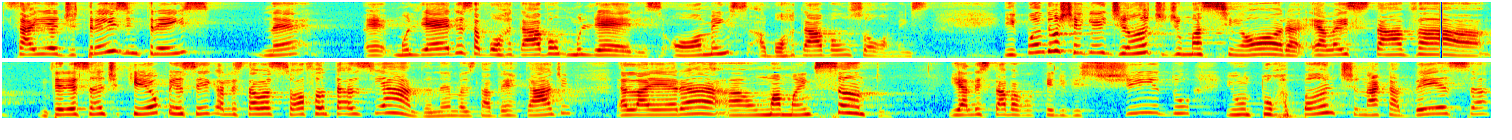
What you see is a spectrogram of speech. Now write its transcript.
saía de três em três, né, é, mulheres abordavam mulheres, homens abordavam os homens. E quando eu cheguei diante de uma senhora, ela estava. Interessante que eu pensei que ela estava só fantasiada, né? mas na verdade ela era ah, uma mãe de santo. E ela estava com aquele vestido e um turbante na cabeça.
